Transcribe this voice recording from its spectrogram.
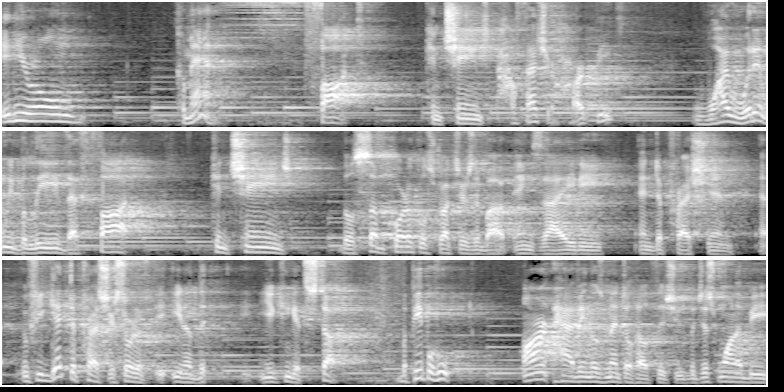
in your own command. Thought can change how fast your heart beats why wouldn't we believe that thought can change those subcortical structures about anxiety and depression? If you get depressed, you're sort of, you know, you can get stuck. But people who aren't having those mental health issues, but just want to be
